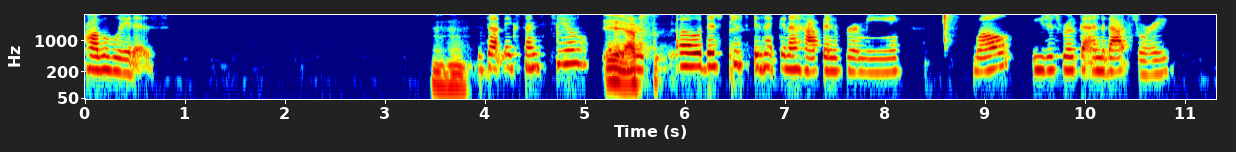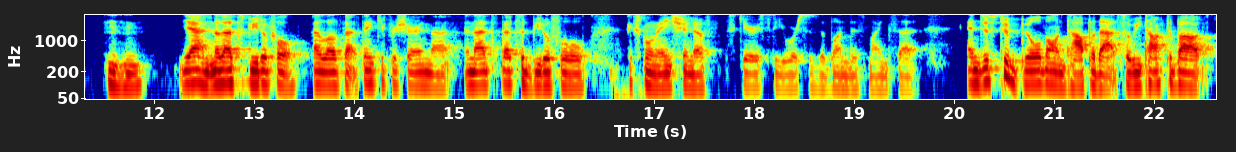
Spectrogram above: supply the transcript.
probably it is. Mm-hmm. Does that make sense to you? Yeah, absolutely. Oh, this just isn't going to happen for me. Well, you just wrote the end of that story. Mm-hmm. Yeah, no, that's beautiful. I love that. Thank you for sharing that. And that's that's a beautiful explanation of scarcity versus abundance mindset. And just to build on top of that, so we talked about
